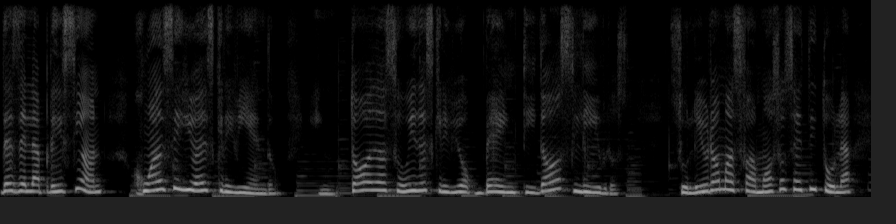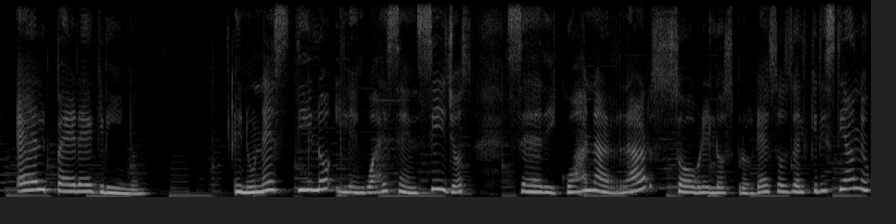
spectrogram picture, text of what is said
Desde la prisión, Juan siguió escribiendo. En toda su vida escribió 22 libros. Su libro más famoso se titula El Peregrino. En un estilo y lenguaje sencillos, se dedicó a narrar sobre los progresos del cristiano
